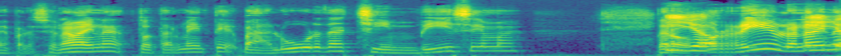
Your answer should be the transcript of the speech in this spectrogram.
Me pareció una vaina totalmente balurda, chimbísima, pero yo- horrible, una vaina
